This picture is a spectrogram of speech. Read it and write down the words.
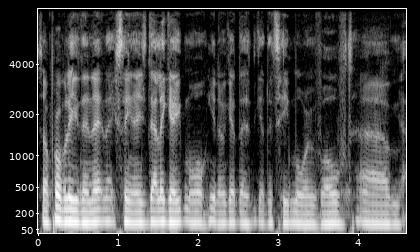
So probably the ne- next thing is delegate more. You know, get the get the team more involved. Um, Yeah.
